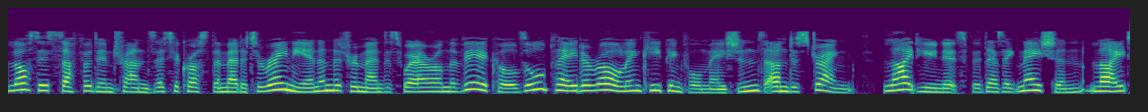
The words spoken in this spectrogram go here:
Losses suffered in transit across the Mediterranean and the tremendous wear on the vehicles all played a role in keeping formations under strength. Light units The designation, light,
